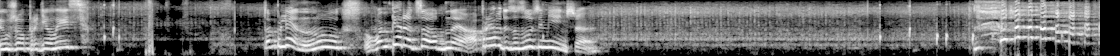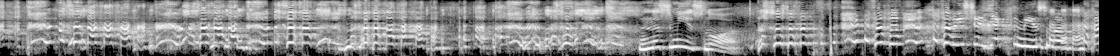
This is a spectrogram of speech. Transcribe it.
Ти вже оприділись? Та блін, ну вампіри це одне, а привиди це зовсім інше. Не смішно. Ще як смішно.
